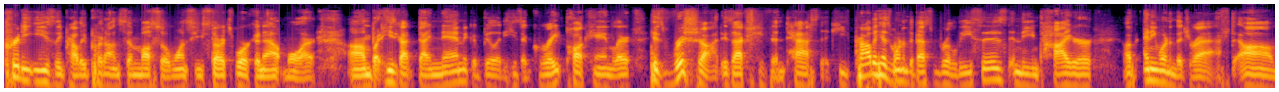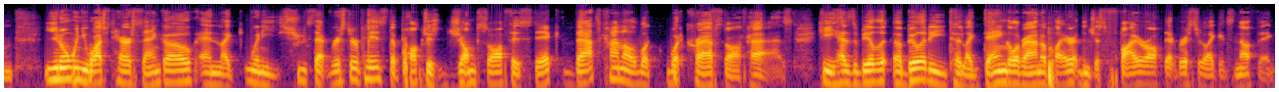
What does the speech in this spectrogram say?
pretty easily probably put on some muscle once he starts working out more. Um, but he's got dynamic ability. He's a great puck handler. His wrist shot is actually fantastic. He probably has one of the best releases in the entire of anyone in the draft. Um, you know, when you watch Tarasenko and like when he shoots that wrister of his, the puck just jumps off his stick. That's kind of what what Kravtsov has. He has the abil- ability to like dangle around a player and then just fire off that wrister like it's nothing.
